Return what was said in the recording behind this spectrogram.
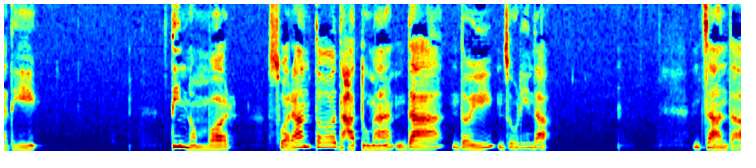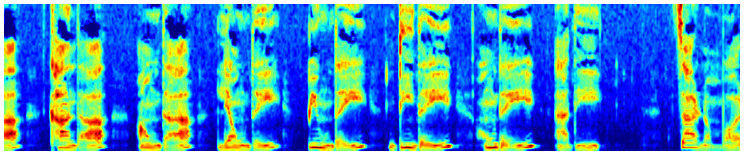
आदि। नम्बर स्वरान्त धातुमा दा दै जोडिँदा। जाँदा खाँदा आउँदा ल्याउँदै पिउँदै दिँदै हुँदै आदि। चार नम्बर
